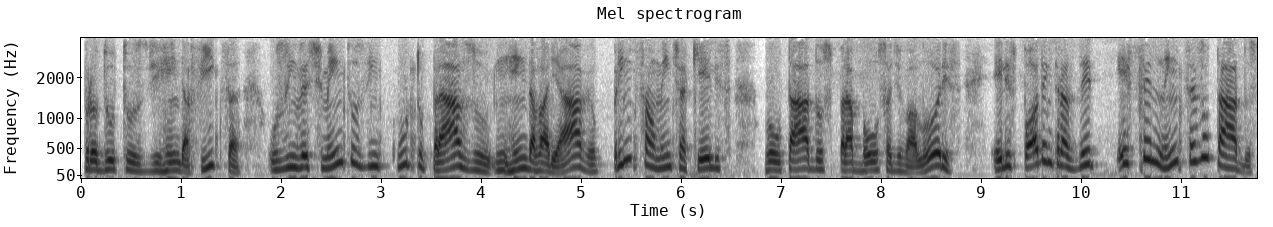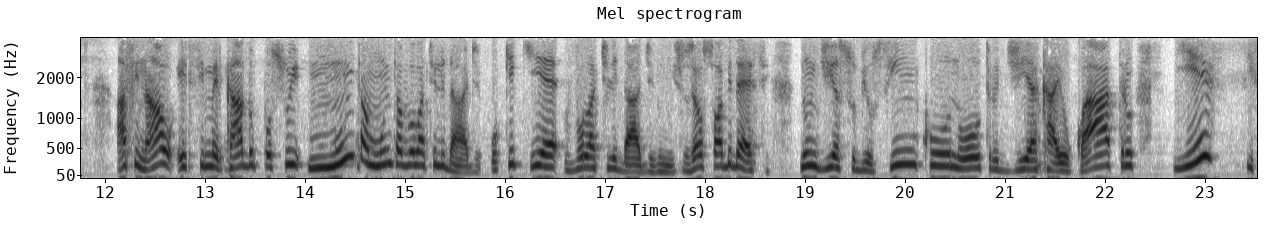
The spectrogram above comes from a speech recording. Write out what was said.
produtos de renda fixa, os investimentos em curto prazo em renda variável, principalmente aqueles voltados para a bolsa de valores, eles podem trazer excelentes resultados. Afinal, esse mercado possui muita, muita volatilidade. O que, que é volatilidade, Vinícius? É o sobe e desce. Num dia subiu 5, no outro dia caiu 4, e esse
